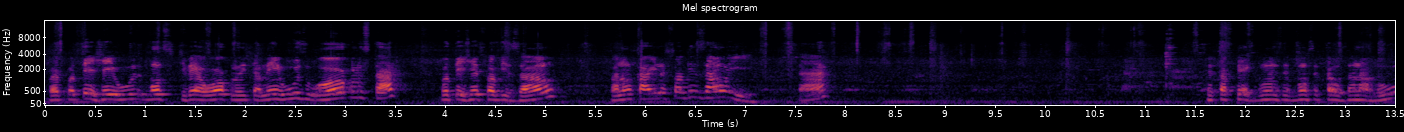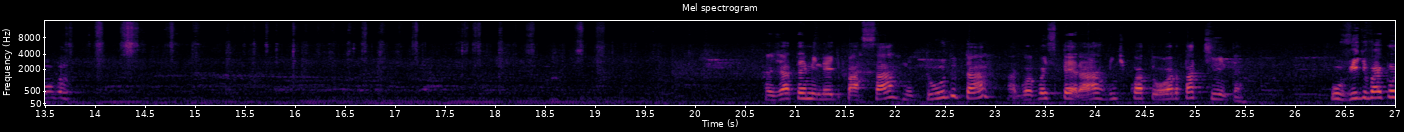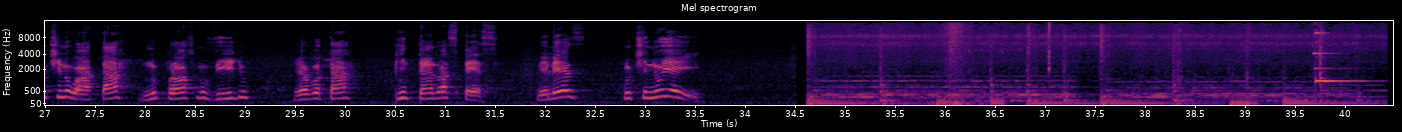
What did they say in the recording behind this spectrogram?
Vai proteger, usa, bom se tiver óculos aí também, usa o óculos, tá? Proteger sua visão, para não cair na sua visão aí, tá? Você tá pegando, é bom você tá usando a luva. Eu já terminei de passar em tudo, tá? Agora vou esperar 24 horas para tinta. O vídeo vai continuar, tá? No próximo vídeo já vou estar tá pintando as peças. Beleza? Continue aí.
